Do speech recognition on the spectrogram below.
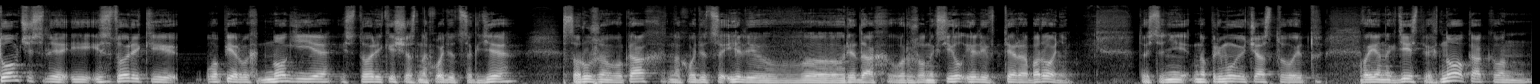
том числе и историки, во-первых, многие историки сейчас находятся где? С оружием в руках находятся или в рядах вооруженных сил, или в теробороне. То есть они напрямую участвуют в военных действиях, но, как он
